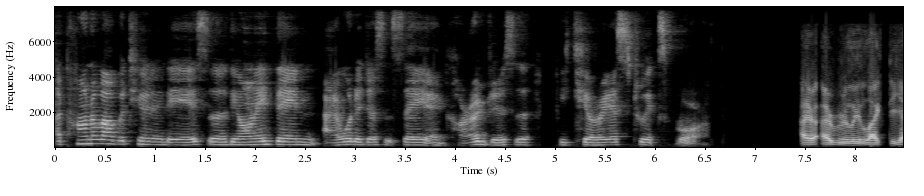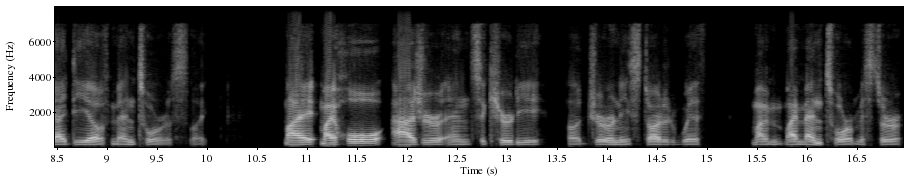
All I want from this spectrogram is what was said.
a ton of opportunities. Uh, the only thing I would just say encourages be curious to explore. I, I really like the idea of mentors. Like my my whole Azure and security uh, journey started with my my mentor, Mr.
